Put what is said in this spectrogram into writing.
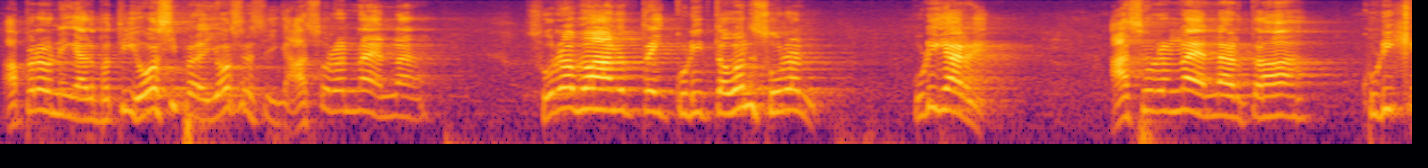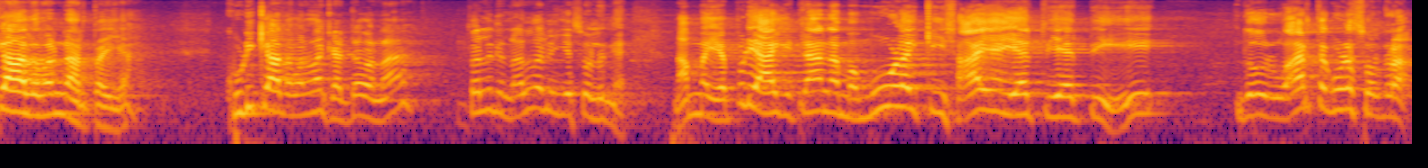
அப்புறம் நீங்கள் அதை பற்றி யோசிப்ப யோசிச்சிங்க அசுரன்னா என்ன? சுரபானத்தை குடித்தவன் சுரன் குடிகாரன். அசுரன்னா என்ன அர்த்தம்? குடிக்காதவன் அர்த்தம் ஐயா. குடிக்காதவன்லாம் கெட்டவனா? சொல்லுங்கள் நல்லா நீங்கள் சொல்லுங்கள் நம்ம எப்படி ஆகிட்டா நம்ம மூளைக்கு சாயம் ஏற்றி ஏற்றி இந்த ஒரு வார்த்தை கூட சொல்கிறான்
